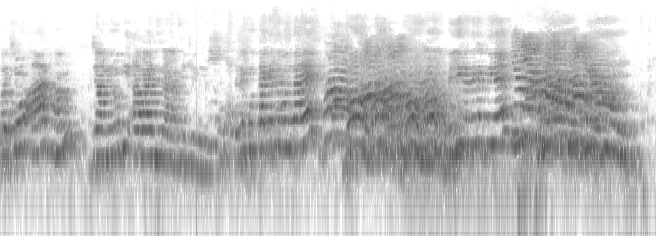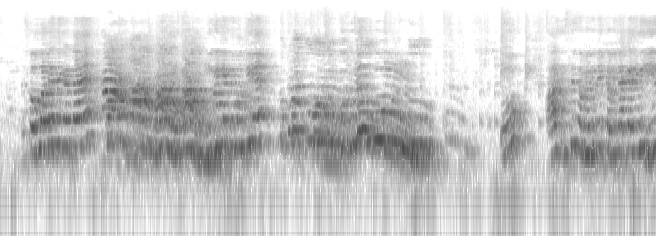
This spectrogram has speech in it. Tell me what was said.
बच्चों, आज हम जानवरों की आवाज़ निकालना सीखेंगे। जैसे कुत्ता कैसे बोलता है। बिल्ली कैसे करती है? बोलती है? तो आज कविता करेंगे। ये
